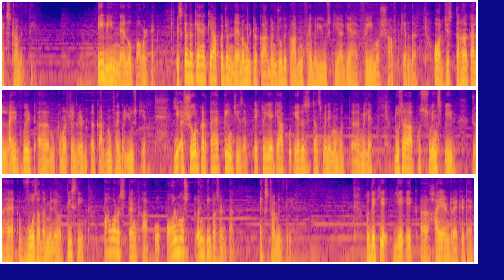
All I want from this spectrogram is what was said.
एक्स्ट्रा मिलती है। T B nano power tech इसके अंदर क्या है कि आपका जो नैनोमीटर कार्बन, जो भी कार्बन फाइबर यूज़ किया गया है फ्रेम और शाफ्ट के अंदर, और जिस तरह का light weight commercial grade carbon fibre use किया, ये अश्योर करता है तीन चीज़ें। एक तो ये कि आपको एयर रेजिस्टेंस मिनिमम मिले, दूसरा आपको स्विंग स्पीड जो है वो ज़्यादा मिले, और तीसरी पावर और स्ट्रेंथ आपको ऑलमोस्ट ट्वेंटी परसेंट तक एक्स्ट्रा मिलती है। तो देखिए, ये एक हाई एंड रैकेट है।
